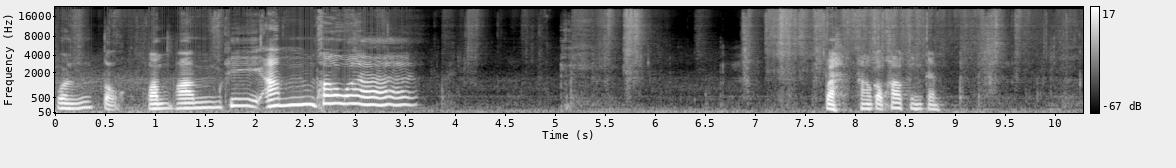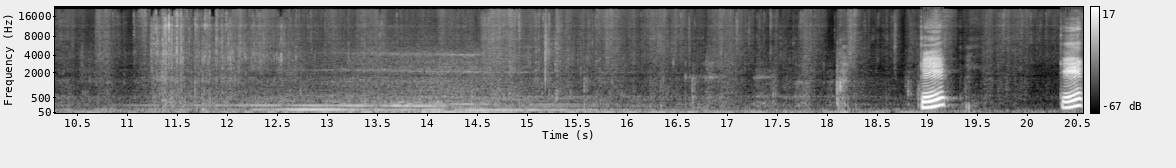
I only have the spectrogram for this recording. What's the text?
ฝนตกความพำที่อัมพาวาไปทำกับข้าวกินกันเก๊ก เก๊ก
